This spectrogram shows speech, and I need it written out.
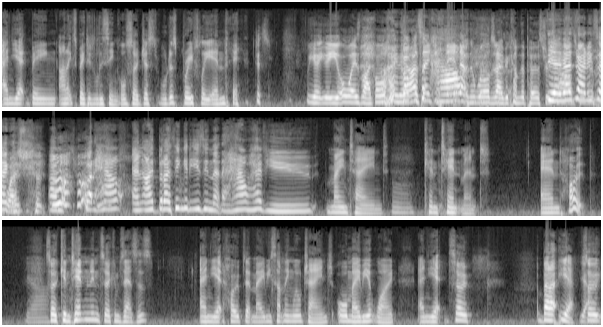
and yet being unexpectedly single. So just we'll just briefly end there. Just you, you, you always like all I know. I was like, conversations how in the world did I become the poster? yeah, that's right, exactly. Um, but how? And I, but I think it is in that. How have you maintained contentment and hope? Yeah. So contentment in circumstances, and yet hope that maybe something will change, or maybe it won't, and yet so. But uh, yeah, Yeah. so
